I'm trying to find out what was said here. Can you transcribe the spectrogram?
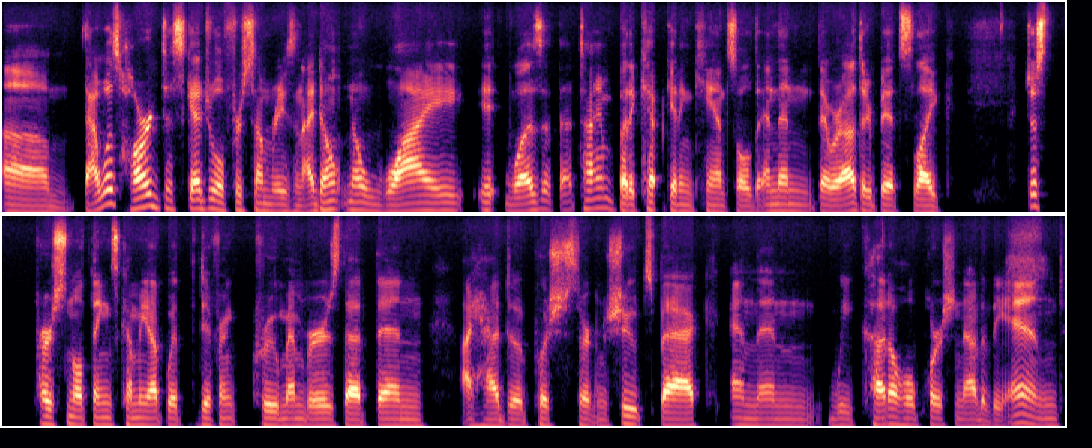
Um, that was hard to schedule for some reason. I don't know why it was at that time, but it kept getting canceled. And then there were other bits like just personal things coming up with different crew members that then I had to push certain shoots back, and then we cut a whole portion out of the end.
